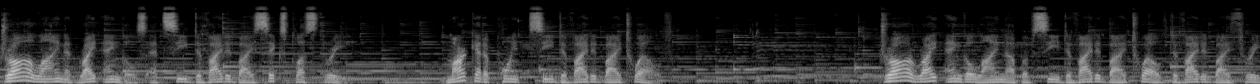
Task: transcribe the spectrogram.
Draw a line at right angles at C divided by 6 plus 3. Mark at a point C divided by 12. Draw a right angle line up of C divided by 12 divided by 3.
